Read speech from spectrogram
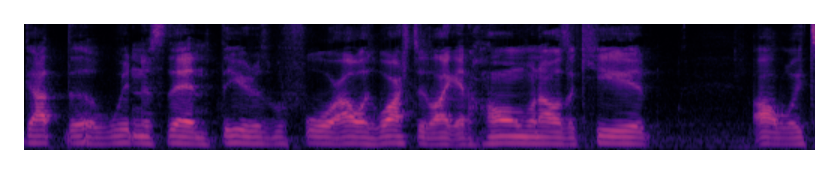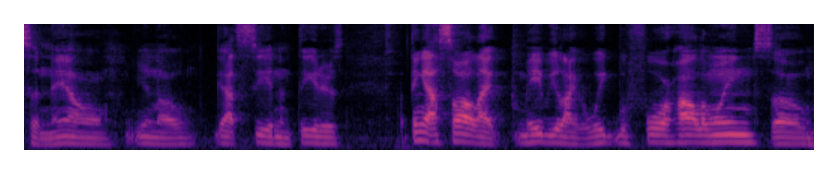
got to witness that in theaters before. I always watched it like at home when I was a kid, all the way to now. You know, got to see it in theaters. I think I saw it like maybe like a week before Halloween, so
